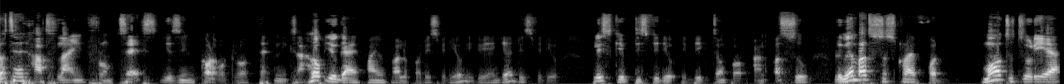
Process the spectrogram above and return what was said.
dotted outline from text using color CorelDRAW techniques. I hope you guys find value for this video. If you enjoyed this video, please give this video a big thumb up and also remember to subscribe for more tutorial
